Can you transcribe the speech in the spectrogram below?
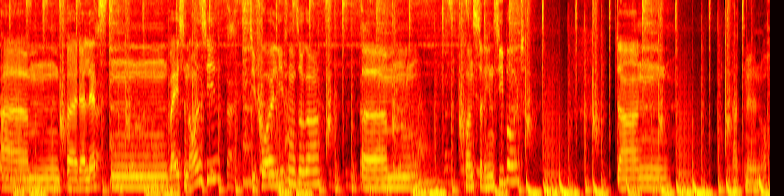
Ähm, bei der letzten Ways and Odyssey, die vorher liefen sogar, ähm, Konstantin Siebold. Dann, wen hatten wir denn noch?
